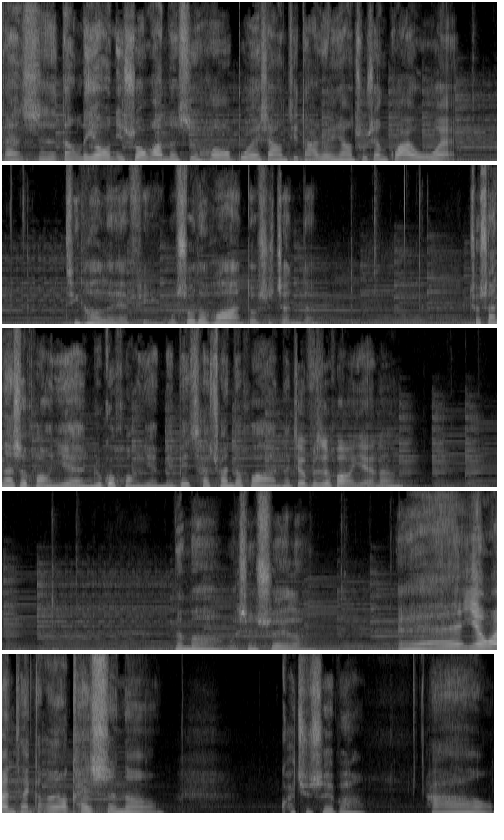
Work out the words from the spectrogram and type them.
但是当利用你说谎的时候，不会像其他人一样出现怪物哎。听好了，艾比，我说的话都是真的。就算那是谎言，如果谎言没被拆穿的话，那就不是谎言了。那么我先睡了。哎，夜晚才刚刚要开始呢，快去睡吧。好。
